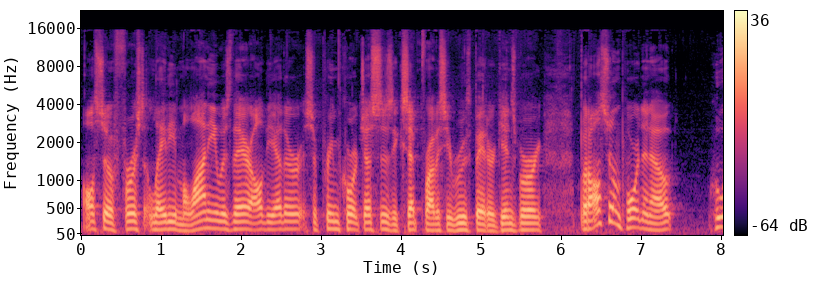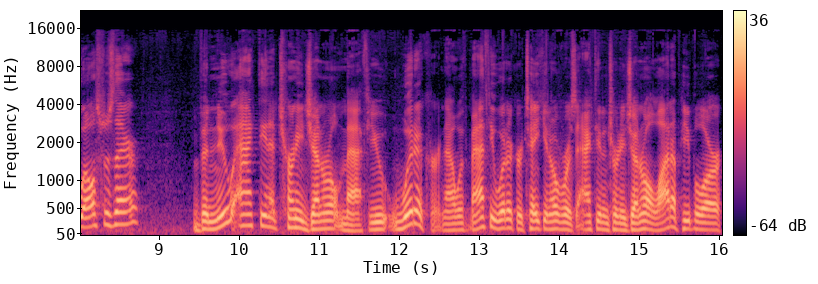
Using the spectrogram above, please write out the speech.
Also, First Lady Melania was there, all the other Supreme Court justices, except for obviously Ruth Bader Ginsburg. But also important to note, who else was there? The new acting Attorney General, Matthew Whitaker. Now, with Matthew Whitaker taking over as acting Attorney General, a lot of people are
